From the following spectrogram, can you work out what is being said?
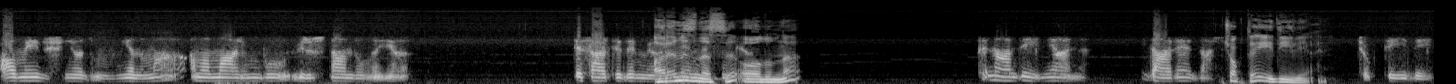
almayı düşünüyordum yanıma ama malum bu virüsten dolayı cesaret edemiyorum. Aranız Yanına nasıl gidiyorum. oğlunla? Fena değil yani. İdare eder. Çok da iyi değil yani. Çok da iyi değil.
